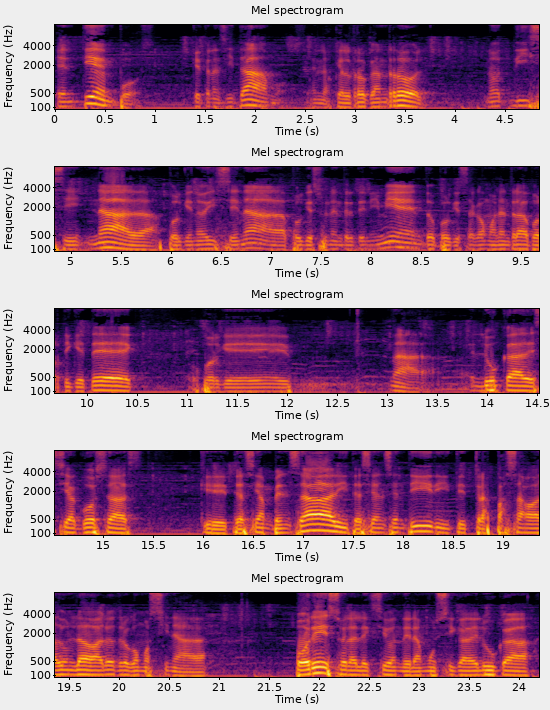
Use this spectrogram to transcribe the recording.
en tiempos que transitamos, en los que el rock and roll no dice nada, porque no dice nada, porque es un entretenimiento, porque sacamos la entrada por Ticketek, o porque nada, Luca decía cosas que te hacían pensar y te hacían sentir y te traspasaba de un lado al otro como si nada. Por eso la lección de la música de Luca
